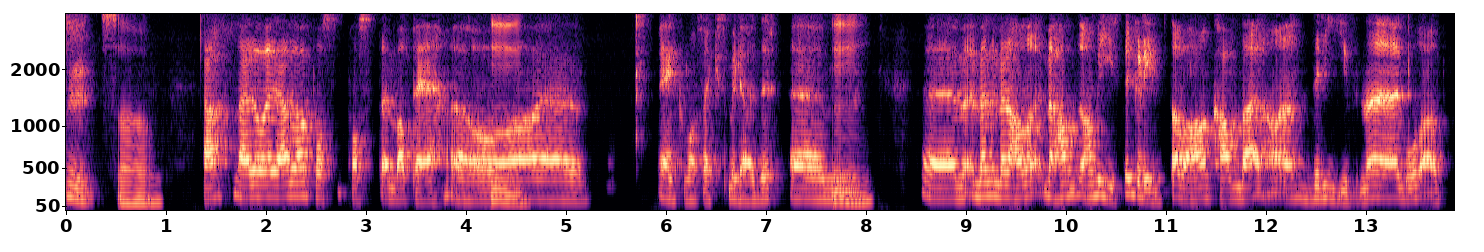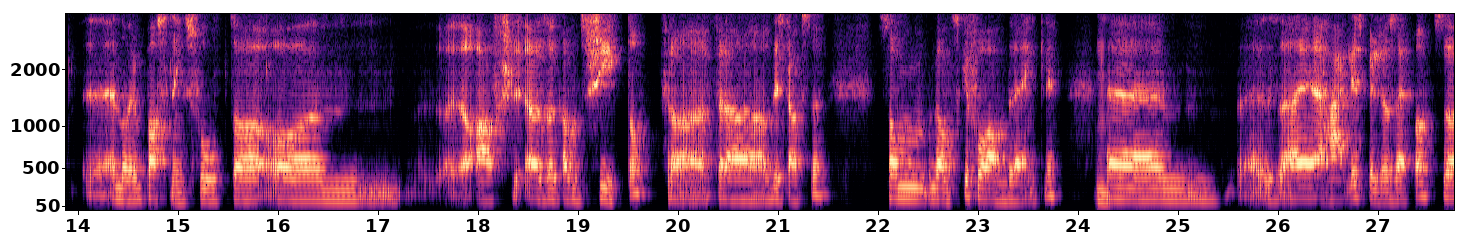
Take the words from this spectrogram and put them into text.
Mm. Så Ja, nei, det var, ja, det var post, post Mbappé og øh, 1,6 milliarder. Um, mm, Eh, Men, men, han, men han, han viste glimt av hva han kan der. Han er en drivende god. Da. Enorm pasningsfot og, og mm, avslu, altså kan skyte opp fra, fra distanse. Som ganske få andre, egentlig. Eh, så det er det herlig spiller å se på. Så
